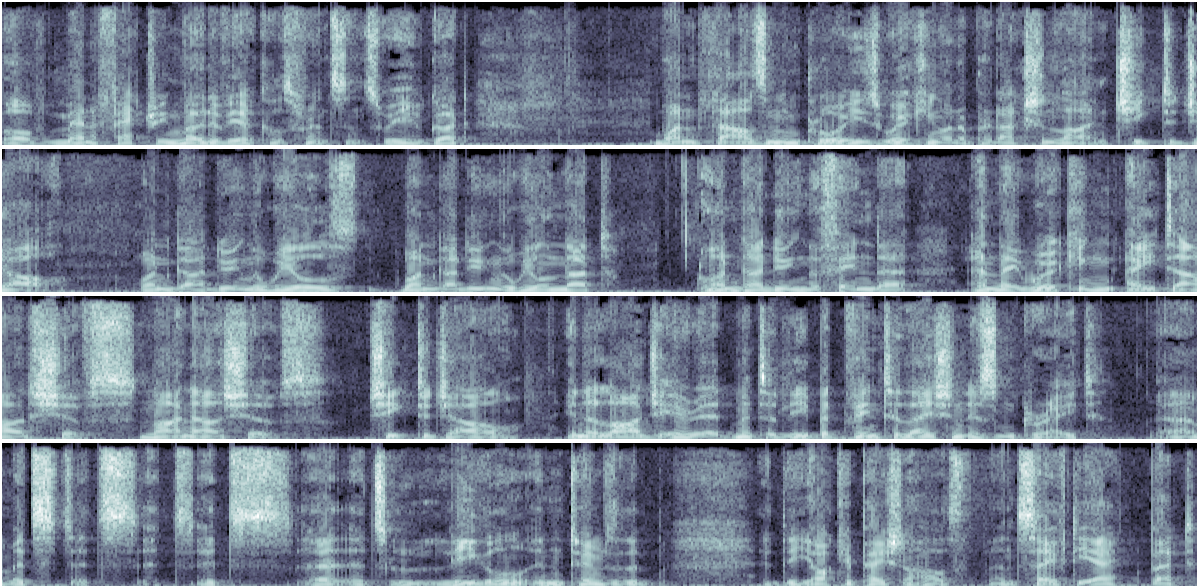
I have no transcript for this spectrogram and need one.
of manufacturing motor vehicles, for instance, where you've got 1,000 employees working on a production line, cheek to jowl, one guy doing the wheels, one guy doing the wheel nut, one guy doing the fender, and they're working eight hour shifts, nine hour shifts. cheek to jowl in a large area, admittedly, but ventilation isn't great. Um, it's it's it's it's uh, it's legal in terms of the the Occupational Health and Safety Act, but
